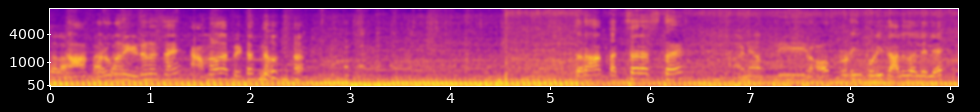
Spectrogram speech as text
होतो हा bye. हिडनच आहे आम्हाला भेटत नव्हता. तर हा कच्चा रस्ता आहे आणि आपली ऑफ रोडिंग थोडी चालू झालेली आहे.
